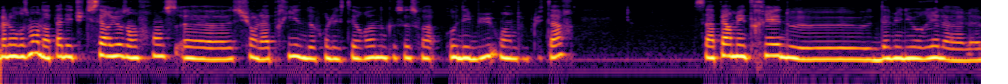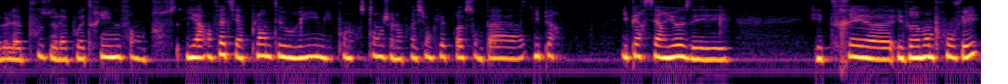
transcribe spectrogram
Malheureusement, on n'a pas d'études sérieuses en France euh, sur la prise de progestérone, que ce soit au début ou un peu plus tard. Ça permettrait d'améliorer la, pousse de la poitrine. Enfin, y a, en fait, il y a plein de théories, mais pour l'instant, j'ai l'impression que les preuves sont pas hyper, hyper sérieuses et, et, très, euh, et vraiment prouvées.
